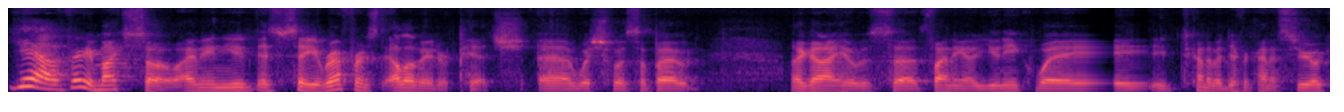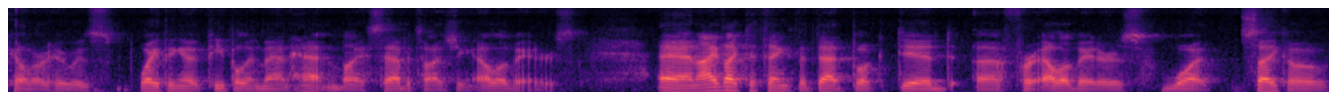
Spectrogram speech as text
Yeah, very much so. I mean, you, as you say, you referenced elevator pitch, uh, which was about a guy who was uh, finding a unique way, kind of a different kind of serial killer who was wiping out people in Manhattan by sabotaging elevators. And I'd like to think that that book did uh, for elevators what Psycho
